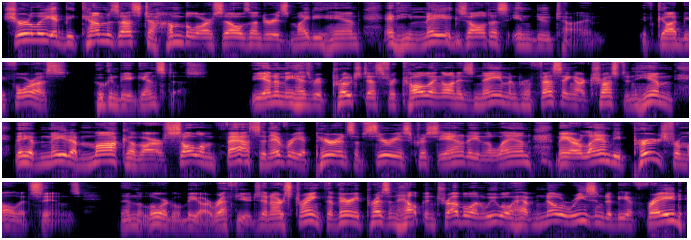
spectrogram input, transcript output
surely it becomes us to humble ourselves under his mighty hand, and he may exalt us in due time. If God be for us, who can be against us? The enemy has reproached us for calling on his name and professing our trust in him. They have made a mock of our solemn fasts and every appearance of serious Christianity in the land. May our land be purged from all its sins. Then the Lord will be our refuge and our strength, a very present help in trouble, and we will have no reason to be afraid,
